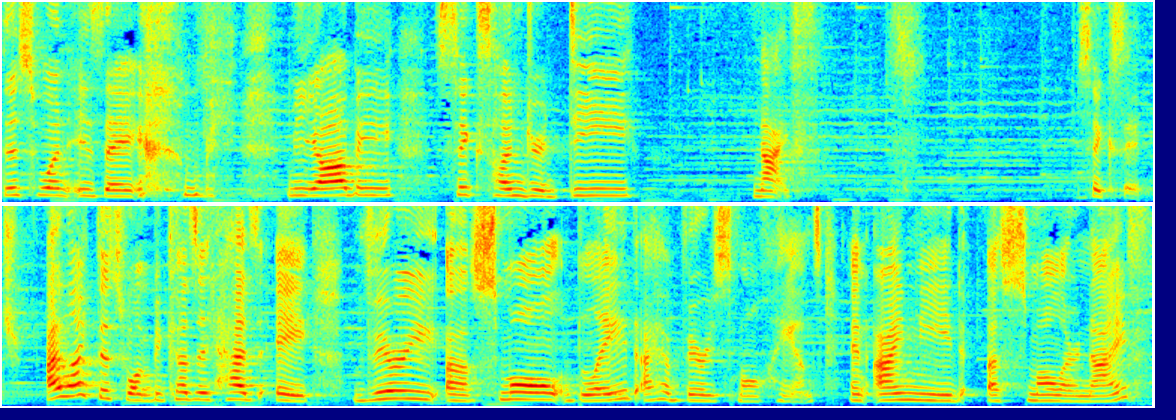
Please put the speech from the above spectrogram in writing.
this one is a Miyabi 600D knife. Six inch. I like this one because it has a very uh, small blade. I have very small hands and I need a smaller knife.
